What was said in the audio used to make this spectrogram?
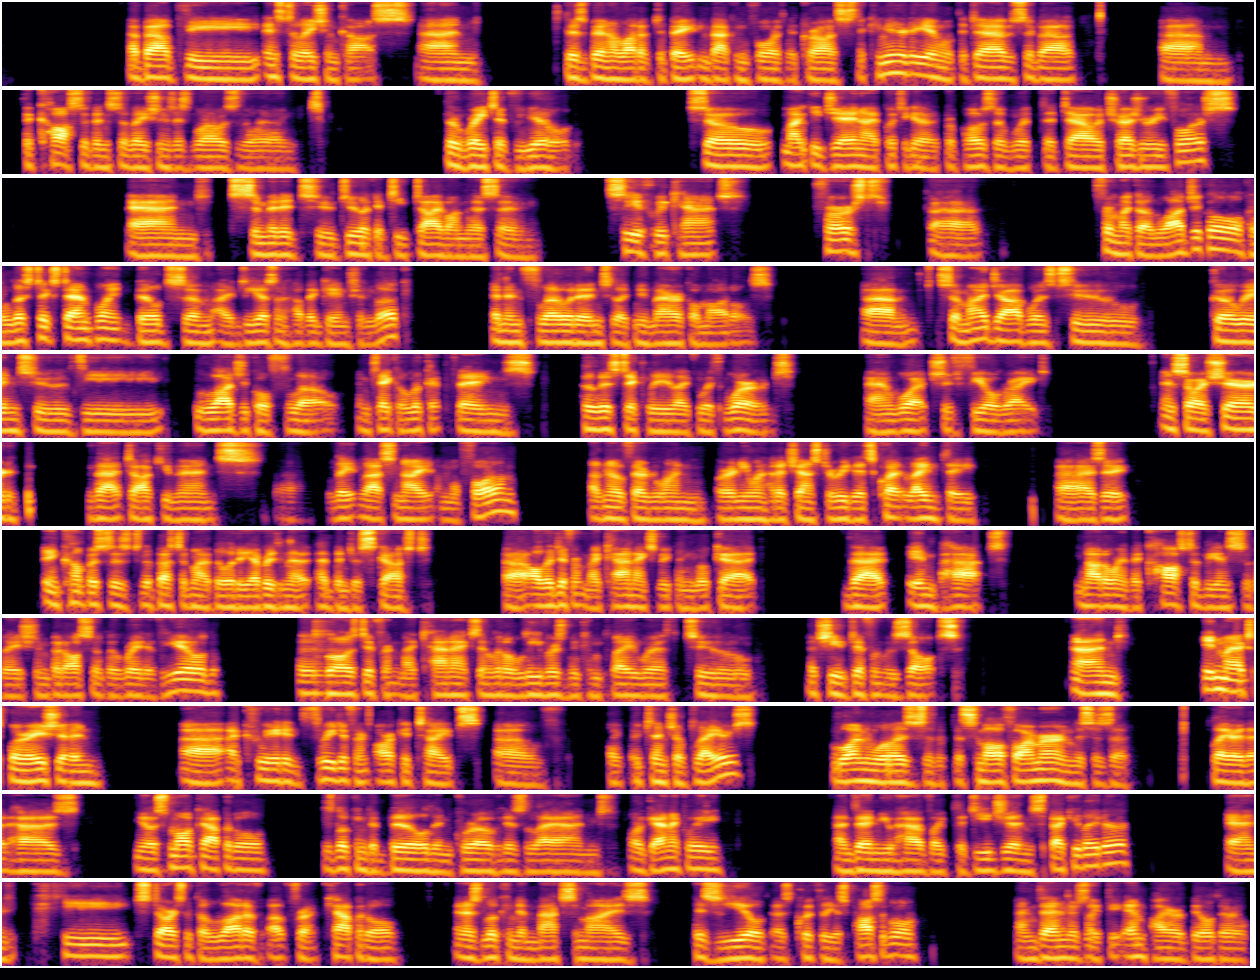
about the installation costs. And there's been a lot of debate and back and forth across the community and with the devs about um, the cost of installations as well as the the rate of yield. So Mikey J and I put together a proposal with the DAO Treasury Force and submitted to do like a deep dive on this and see if we can't first uh, from like a logical holistic standpoint build some ideas on how the game should look and then flow it into like numerical models um, so my job was to go into the logical flow and take a look at things holistically like with words and what should feel right and so i shared that document uh, late last night on the forum. I don't know if everyone or anyone had a chance to read it. It's quite lengthy, uh, as it encompasses, to the best of my ability, everything that had been discussed, uh, all the different mechanics we can look at that impact not only the cost of the installation, but also the rate of yield, as well as different mechanics and little levers we can play with to achieve different results. And in my exploration, uh, I created three different archetypes of like potential players. One was the small farmer, and this is a player that has, you know, small capital, is looking to build and grow his land organically. And then you have like the degen speculator, and he starts with a lot of upfront capital and is looking to maximize his yield as quickly as possible. And then there's like the empire builder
